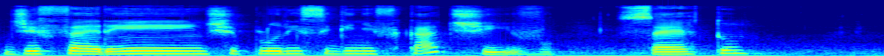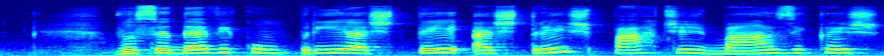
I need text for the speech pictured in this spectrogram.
diferente, plurissignificativo, certo? Você deve cumprir as, as três partes básicas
